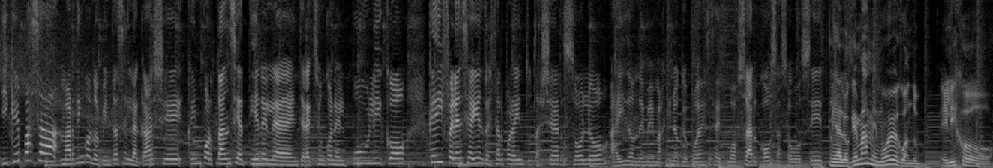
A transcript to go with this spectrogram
¿Y qué pasa, Martín, cuando pintas en la calle? ¿Qué importancia tiene la interacción con el público? ¿Qué diferencia hay entre estar por ahí en tu taller solo, ahí donde me imagino que puedes esbozar cosas o bocetos? Mira, lo que más me mueve cuando elijo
